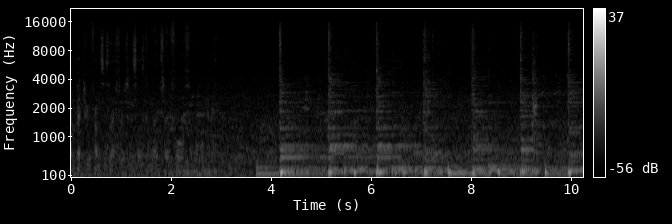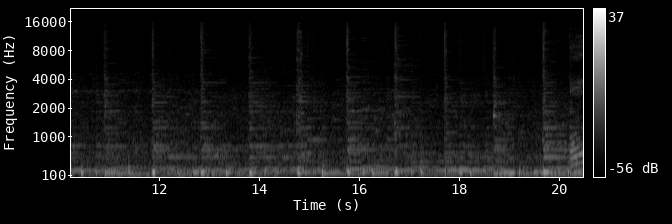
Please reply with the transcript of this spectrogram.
um, Benjamin Francis is and Southcombe Nine to their fourth and Mahogany. Oh.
